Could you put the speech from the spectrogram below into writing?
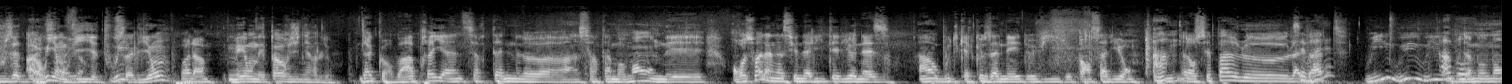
vous êtes Ah oui, on vit tous Oui, à Lyon, Voilà. mais on n'est pas originaire de Lyon. D'accord. Bah après, il y a une certaine, euh, à un certain moment, on est, on reçoit la nationalité lyonnaise. Hein, au bout de quelques années de vie, je pense à Lyon. Ah. Alors c'est pas le, la C'est vrai date. Oui, oui, oui. Au Ah bout bon d'un moment.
